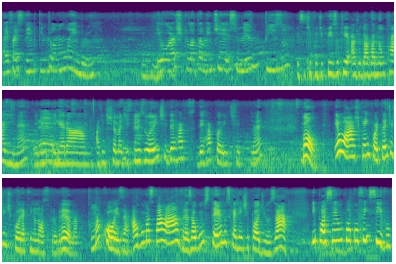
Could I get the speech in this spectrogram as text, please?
aí faz tempo que então eu não lembro. Eu acho que lá também tinha esse mesmo piso. Esse tipo de piso que ajudava a não cair, né? Ele, É. ele era, a gente chama de piso antiderrapante, né? Bom, eu acho que é importante a gente pôr aqui no nosso programa uma coisa, algumas palavras, alguns termos que a gente pode usar e pode ser um pouco ofensivo.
